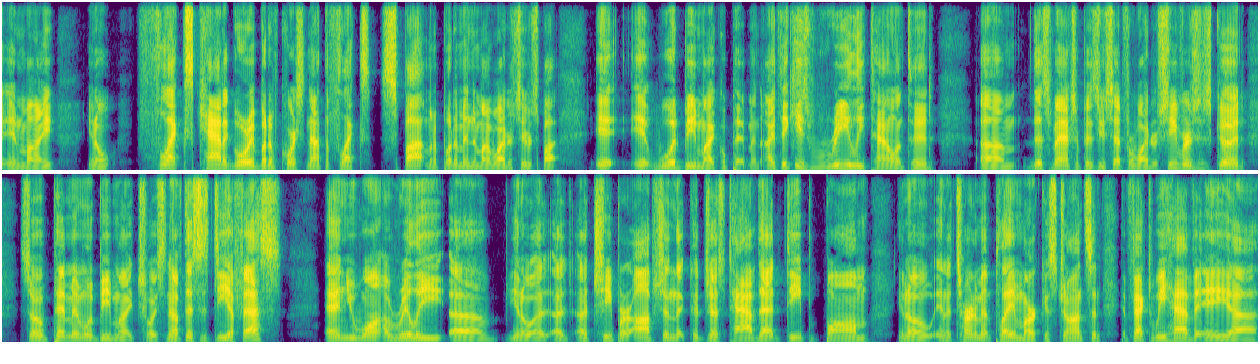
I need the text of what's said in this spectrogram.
in my you know flex category, but of course not the flex spot. I'm going to put him into my wide receiver spot. It it would be Michael Pittman. I think he's really talented. Um, this matchup, as you said, for wide receivers is good. So Pittman would be my choice. Now, if this is DFS and you want a really, uh, you know, a, a, cheaper option that could just have that deep bomb, you know, in a tournament play, Marcus Johnson. In fact, we have a uh,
